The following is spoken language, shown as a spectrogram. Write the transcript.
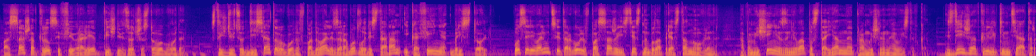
Пассаж открылся в феврале 1906 года. С 1910 года в подвале заработал ресторан и кофейня «Бристоль». После революции торговля в пассаже, естественно, была приостановлена, а помещение заняла постоянная промышленная выставка. Здесь же открыли кинотеатр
